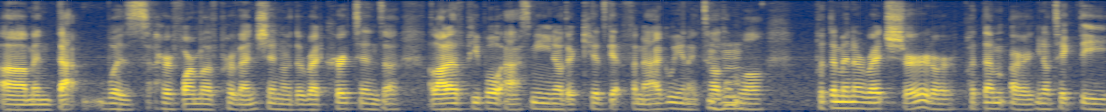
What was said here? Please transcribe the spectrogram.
um, and that was her form of prevention. Or the red curtains. Uh, a lot of people ask me, you know, their kids get finagui, and I tell them, well, put them in a red shirt, or put them, or you know, take the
